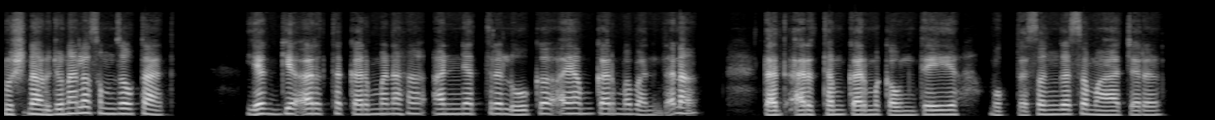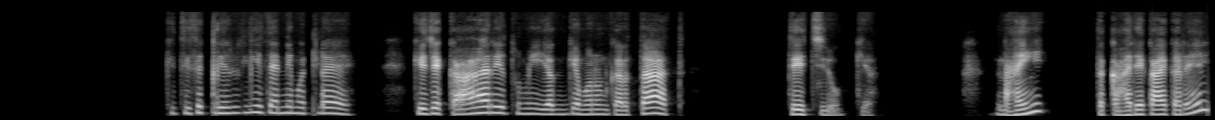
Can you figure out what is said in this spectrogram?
कृष्ण अर्जुनाला समजवतात यज्ञ अर्थ कर्मण अन्यत्र लोक अयम कर्म बंधन तद अर्थम कर्म कौंतेय मुक्त संग समाचर. की तिथे क्लिअरली त्यांनी म्हटलंय की जे कार्य तुम्ही यज्ञ म्हणून करतात तेच योग्य. नाही तर कार्य काय करेल?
